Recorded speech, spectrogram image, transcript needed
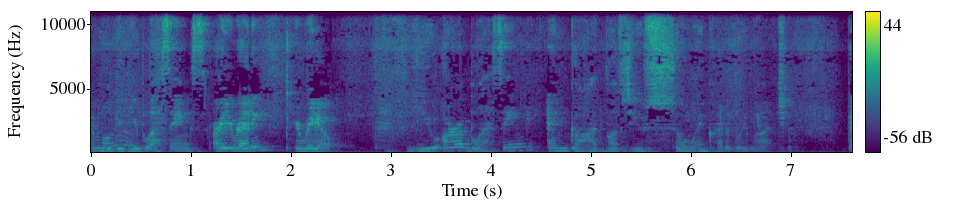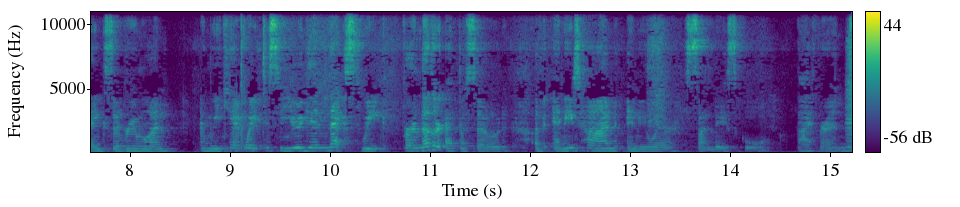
and we'll give you blessings. Are you ready? Here we go. You are a blessing, and God loves you so incredibly much. Thanks, everyone and we can't wait to see you again next week for another episode of Anytime, Anywhere Sunday School. Bye, friends.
